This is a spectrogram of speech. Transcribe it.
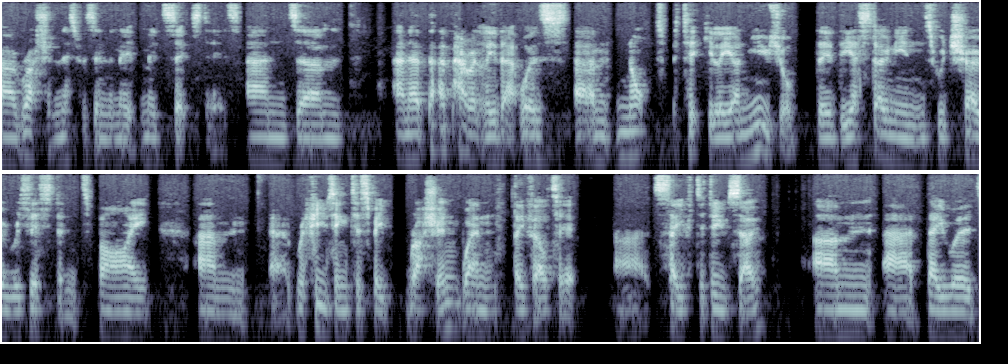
uh, Russian. This was in the mid sixties, and um, and apparently that was um, not particularly unusual. The, the, Estonians would show resistance by um, uh, refusing to speak Russian when they felt it uh, safe to do so. Um, uh, they would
